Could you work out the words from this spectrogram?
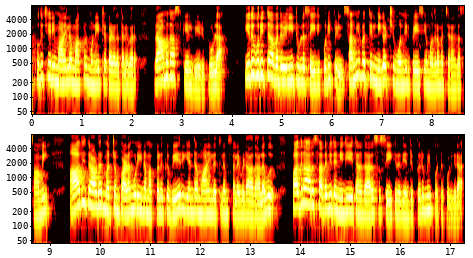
புதுச்சேரி மாநில மக்கள் முன்னேற்ற கழக தலைவர் ராமதாஸ் கேள்வி எழுப்பியுள்ளார். இதுகுறித்து அவர் வெளியிட்டுள்ள செய்திக்குறிப்பில் சமீபத்தில் நிகழ்ச்சி ஒன்றில் பேசிய முதலமைச்சர் ரங்கசாமி ஆதி திராவிடர் மற்றும் பழங்குடியின மக்களுக்கு வேறு எந்த மாநிலத்திலும் செலவிடாத அளவு பதினாறு சதவீத நிதியை தனது அரசு செய்கிறது என்று பெருமைப்பட்டுக் கொள்கிறார்.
